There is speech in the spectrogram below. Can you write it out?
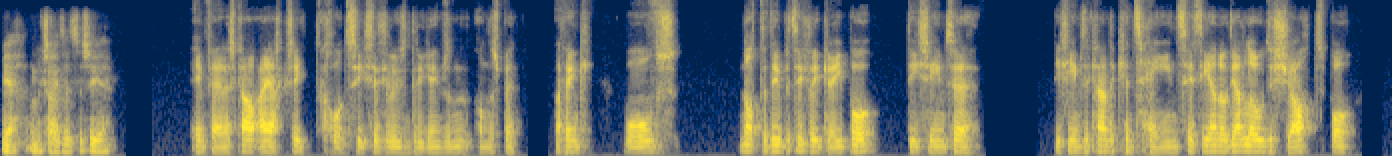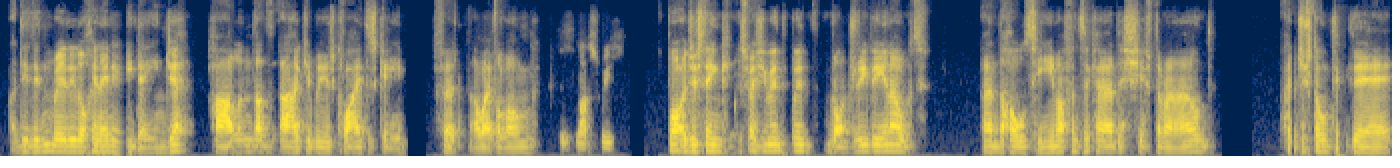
Yeah, I'm excited to see it. In fairness, Carl, I actually could see City losing three games on, on the spin. I think Wolves, not to do particularly great, but they seem to they seem to kind of contain City. I know they had loads of shots, but they didn't really look in any danger. Haaland had arguably his quietest game for however long. Last week. But I just think, especially with, with Rodri being out and the whole team having to kind of shift around, I just don't think they're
